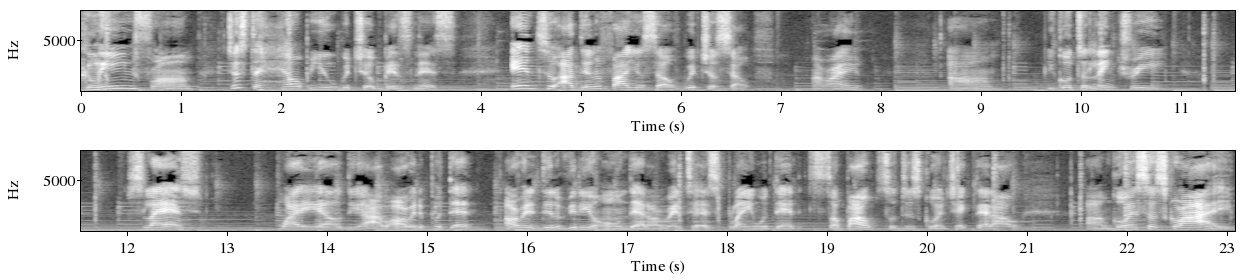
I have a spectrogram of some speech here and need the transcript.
glean from just to help you with your business and to identify yourself with yourself. All right. Um, you go to Linktree slash YLD. I already put that. I already did a video on that already to explain what that's about. So just go and check that out. Um, go and subscribe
